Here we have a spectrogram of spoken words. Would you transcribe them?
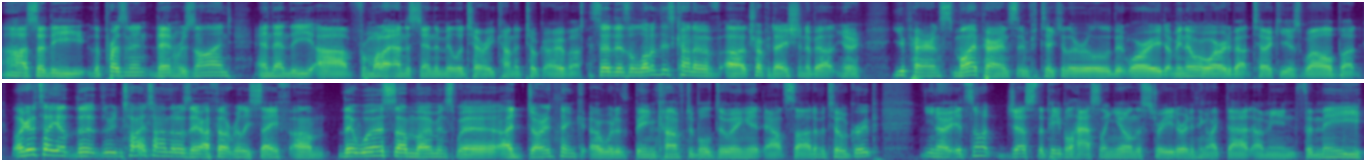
Uh, so the, the president then resigned, and then the uh, from what I understand, the military kind of took over. So there's a lot of this kind of uh, trepidation about you know your parents, my parents in particular, are a little bit worried. I mean, they were worried about Turkey as well, but I got to tell you, the the entire time that I was there, I felt really safe. Um, there were some moments where I don't think I would have been comfortable doing it outside of a tour group you know, it's not just the people hassling you on the street or anything like that. I mean, for me,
